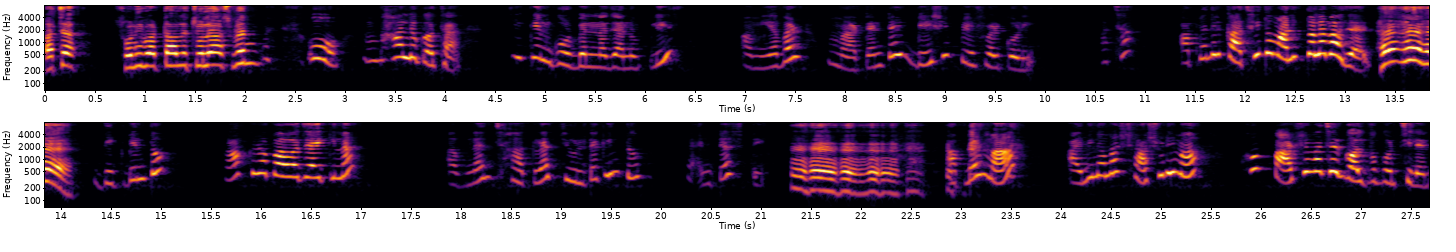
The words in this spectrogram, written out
আচ্ছা শনিবার তাহলে চলে আসবেন? ও ভালো কথা। চিকেন করবেন না জানো প্লিজ। আমি আবার মাটনটাই বেশি প্রেফার করি। আচ্ছা আপনাদের কাছেই তো মানিকতলা বাজার। হ্যাঁ হ্যাঁ হ্যাঁ। দেখবেন তো কাঁকড়া পাওয়া যায় কিনা? আপনার ঝাঁকড়া চুলটা কিন্তু ফ্যান্টাস্টিক। আপনার মা আই মিন আমার শাশুড়ি মা খুব পার্শে মাছের গল্প করছিলেন।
